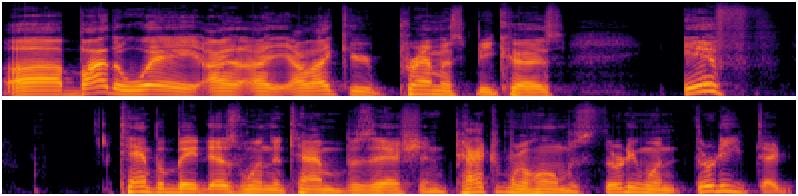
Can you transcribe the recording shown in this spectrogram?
Uh, by the way, I, I, I like your premise because if Tampa Bay does win the time of possession, Patrick Mahomes 31, 30,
